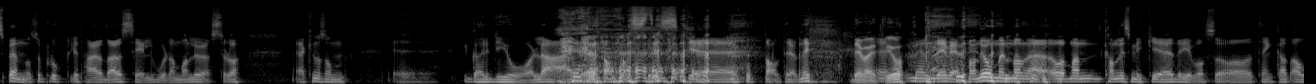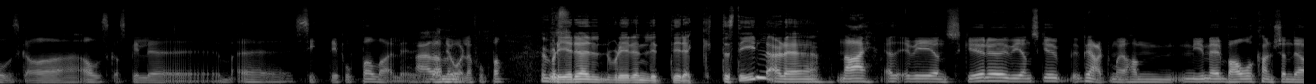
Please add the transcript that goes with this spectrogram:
spennende å plukke litt her og der og se hvordan man løser det. Jeg er ikke noe sånn eh, Guardiola er en fantastisk eh, fotballtrener. Det vet vi jo. Eh, Men det vet man jo. Men man, og man kan liksom ikke drive også og tenke at alle skal, alle skal spille eh, City-fotball, da, eller Guardiola-fotball. Men Blir det, blir det en litt direkte stil? Er det Nei, vi ønsker, vi ønsker primært å ha mye mer ball kanskje enn det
